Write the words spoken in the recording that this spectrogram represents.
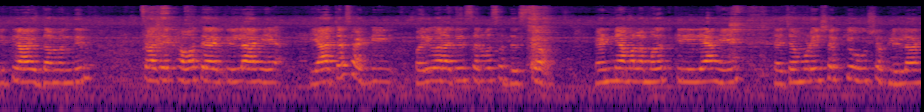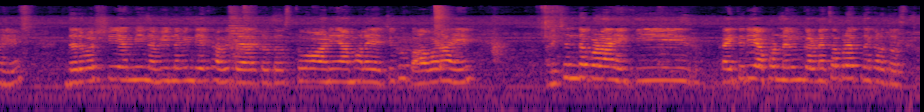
येथे अयोध्या मंदिरचा देखावा तयार केलेला आहे. याच्यासाठी परिवारातील सर्व सदस्य यांनी आम्हाला मदत केलेली आहे. त्याच्यामुळे शक्य होऊ शकलेलं आहे. दरवर्षी आम्ही नवीन नवीन देखावे तयार करत असतो आणि आम्हाला याची खूप आवड आहे आणि छंद पण आहे की काहीतरी आपण नवीन करण्याचा प्रयत्न करत असतो.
